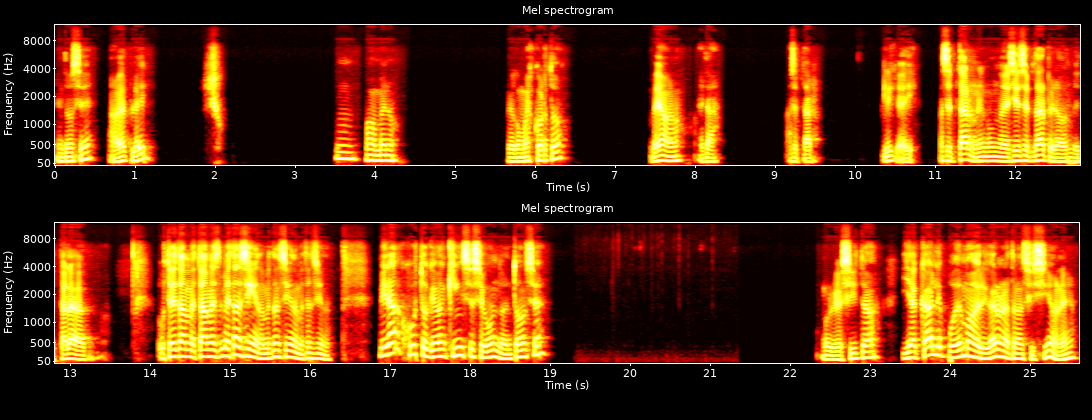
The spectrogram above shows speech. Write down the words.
entonces, a ver, play. Mm, más o menos. Pero como es corto, veo, ¿no? Ahí está. Aceptar. Clic ahí. Aceptar, no decía aceptar, pero donde está la. Ustedes están, me, están, me, están siguiendo, me están siguiendo, me están siguiendo. Mira, justo que van 15 segundos, entonces. Burguesita. Y acá le podemos agregar una transición, ¿eh?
